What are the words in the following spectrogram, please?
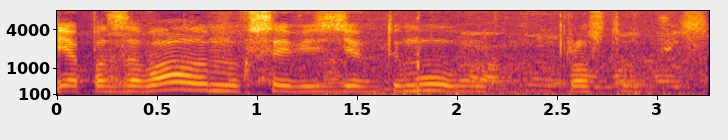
я під завалами, все везде в диму, просто ужас.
